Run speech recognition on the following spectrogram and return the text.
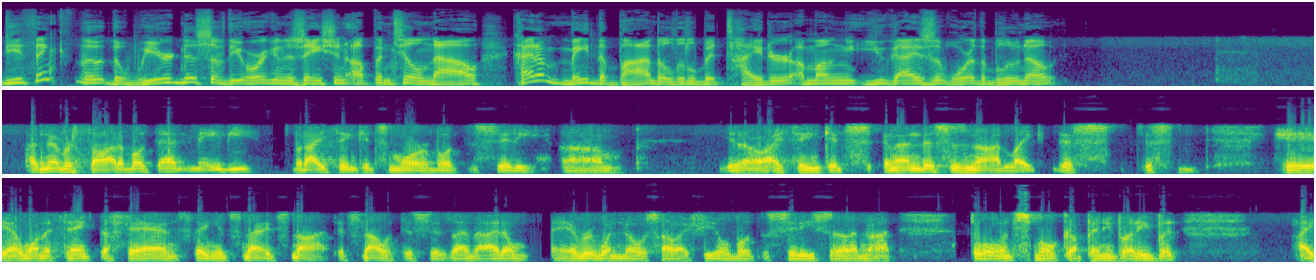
do you think the, the weirdness of the organization up until now kind of made the bond a little bit tighter among you guys that wore the blue note i've never thought about that maybe but i think it's more about the city um, you know i think it's and then this is not like this just hey, I want to thank the fans thing. It's not. It's not. It's not what this is. I, I don't. Everyone knows how I feel about the city, so I'm not blowing smoke up anybody. But I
